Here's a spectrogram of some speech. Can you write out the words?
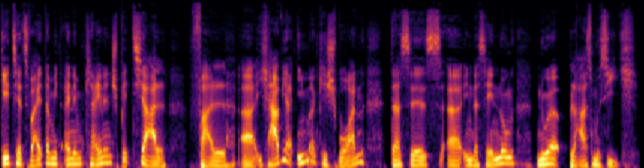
geht's jetzt weiter mit einem kleinen Spezialfall. Äh, ich habe ja immer geschworen, dass es äh, in der Sendung nur Blasmusik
